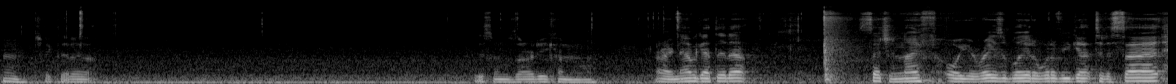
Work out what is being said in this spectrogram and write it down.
hmm, check that out. This one's already coming on. All right, now we got that out. Set your knife or your razor blade or whatever you got to the side.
